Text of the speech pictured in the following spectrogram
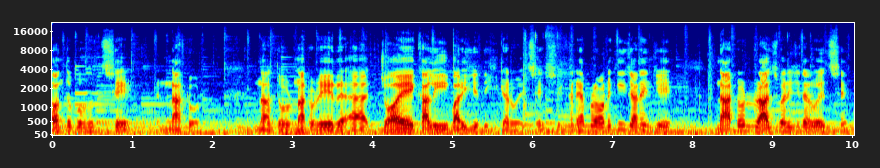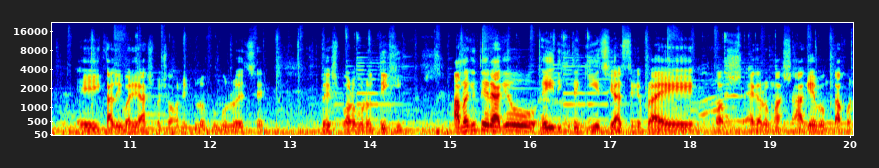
গন্তব্য হচ্ছে নাটোর। নাটোর, নাটোরের জয় কালী বাড়ি যে দিঘিটা রয়েছে, সেখানে আপনারা অনেকেই জানেন যে নাটোর রাজবাড়ি যেটা রয়েছে, এই কালীবাড়ির আশপাশে অনেকগুলো পুকুর রয়েছে, বেশ বড় বড় দিঘি। আমরা কিন্তু এর আগেও এই দিঘিতে গিয়েছি, আজ থেকে প্রায় দশ, এগারো মাস আগে এবং তখন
